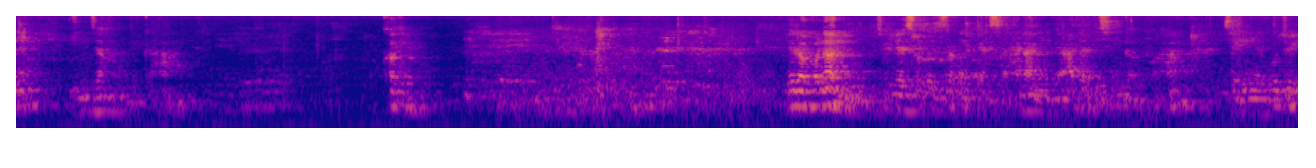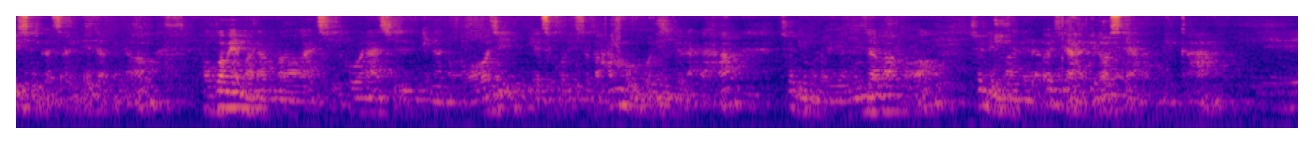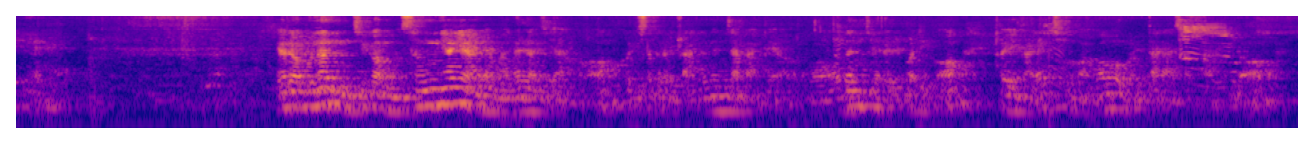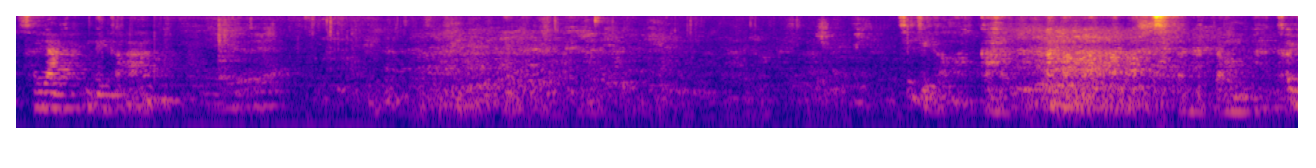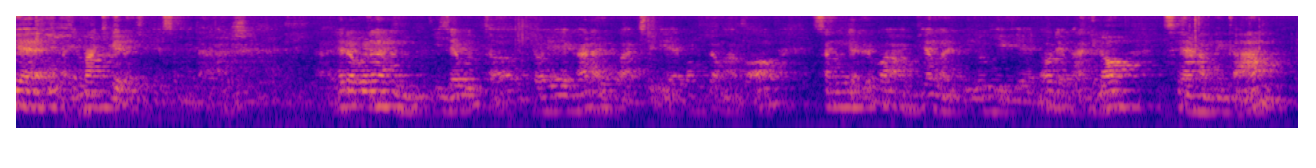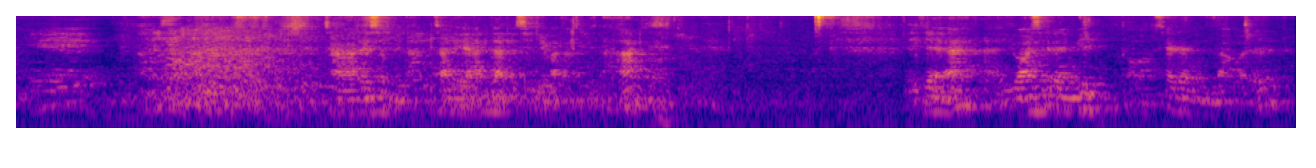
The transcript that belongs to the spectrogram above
것을 인정합니까? 거기 여러분은 주 예수 그리스도께서 하나님의 아들이신 것과 죄인의 구주이신 것을 믿으며 복음에 말한 바와 같이 구원하실 이는 오직 예수 그리스도 한 분뿐인 줄 알아 주님으로 영접하고 주님만을 의지하기로서야 합니까? 예. 여러분은 지금 성령의 은혜만을 의지하고 그리스도를 따르는 자가 되어 모든 죄를 버리고 그의 가르침과 모범을 따라서 살기로 서야 합니까? 지지가 뭘까? 좀 크게 기회를 주겠습니다. 아, 여러분은 이제부터 교회의 가난과 지위에 복종하고 성결과 평을 이루기 위해 노력하기로 서양합니까? 잘했습니다. 자리에 앉아 계시기 바랍니다. 이제 유아 세례 및또 세례 문답을 하도록 하겠습니다.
